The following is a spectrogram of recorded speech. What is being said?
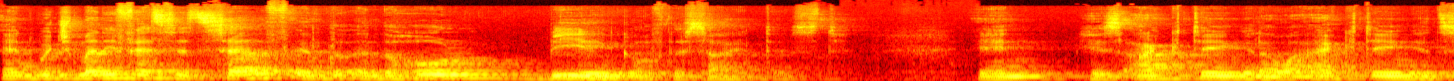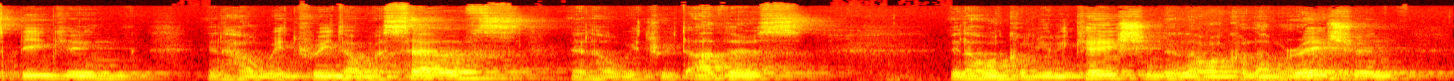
and which manifests itself in the, in the whole being of the scientist, in his acting, in our acting and speaking, in how we treat ourselves and how we treat others, in our communication and our collaboration,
